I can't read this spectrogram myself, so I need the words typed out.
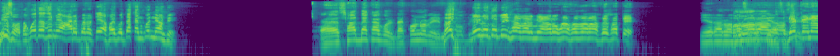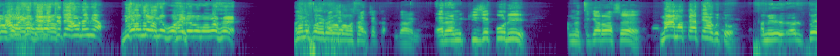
মিস হতা কইতাছি আমি আরে বেলা টাকা পাইবো দেখেন কই নিয়ে হ্যাঁ সাদা কাগজটা কোন রে এই তো বিশ হাজার মেয়ে আরও পাঁচ হাজার আছে সাথে। এর আর কোনো আর আছে। দেখেন আরও আমার পহেরো সাথে আর একটা টাকা নাই মিয়া। মিস অভাব আছে? কোন আচ্ছা, বাবা আছে? আচ্ছা, দাঁড়ান। এর আমি কি যে করি? আপনার থেকে আরও আছে? না আমার তে টাকা কইতো। আমি তুই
